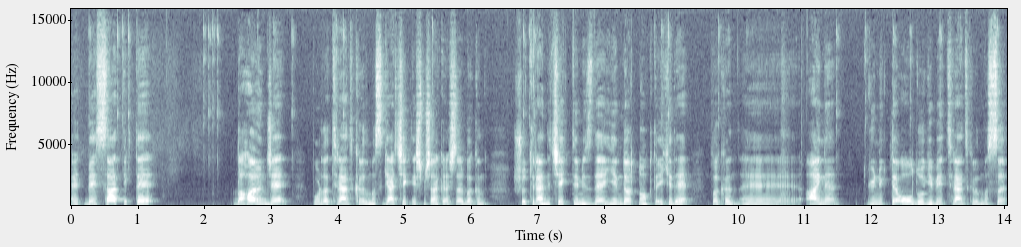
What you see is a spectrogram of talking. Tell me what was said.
Evet 5 saatlikte daha önce burada trend kırılması gerçekleşmiş arkadaşlar. Bakın şu trendi çektiğimizde 24.2'de bakın ee, aynı günlükte olduğu gibi trend kırılması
